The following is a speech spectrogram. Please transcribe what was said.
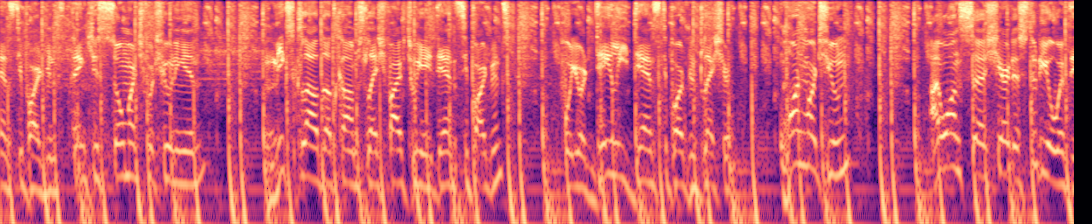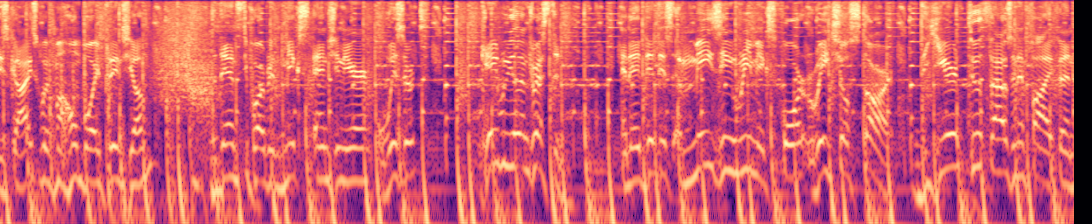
Dance Department. Thank you so much for tuning in. Mixcloud.com slash 538 Dance Department for your daily Dance Department pleasure. One more tune. I once uh, shared a studio with these guys, with my homeboy Prince Jan, the Dance Department mix engineer wizard, Gabriel and Dresden. And they did this amazing remix for Rachel Starr, the year 2005, and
